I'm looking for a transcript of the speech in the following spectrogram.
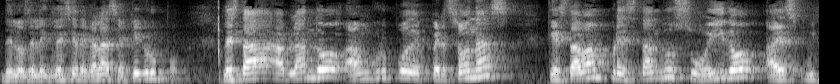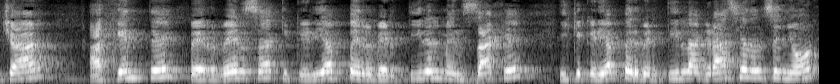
De los de la iglesia de Galacia, ¿qué grupo? Le está hablando a un grupo de personas que estaban prestando su oído a escuchar a gente perversa que quería pervertir el mensaje y que quería pervertir la gracia del Señor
